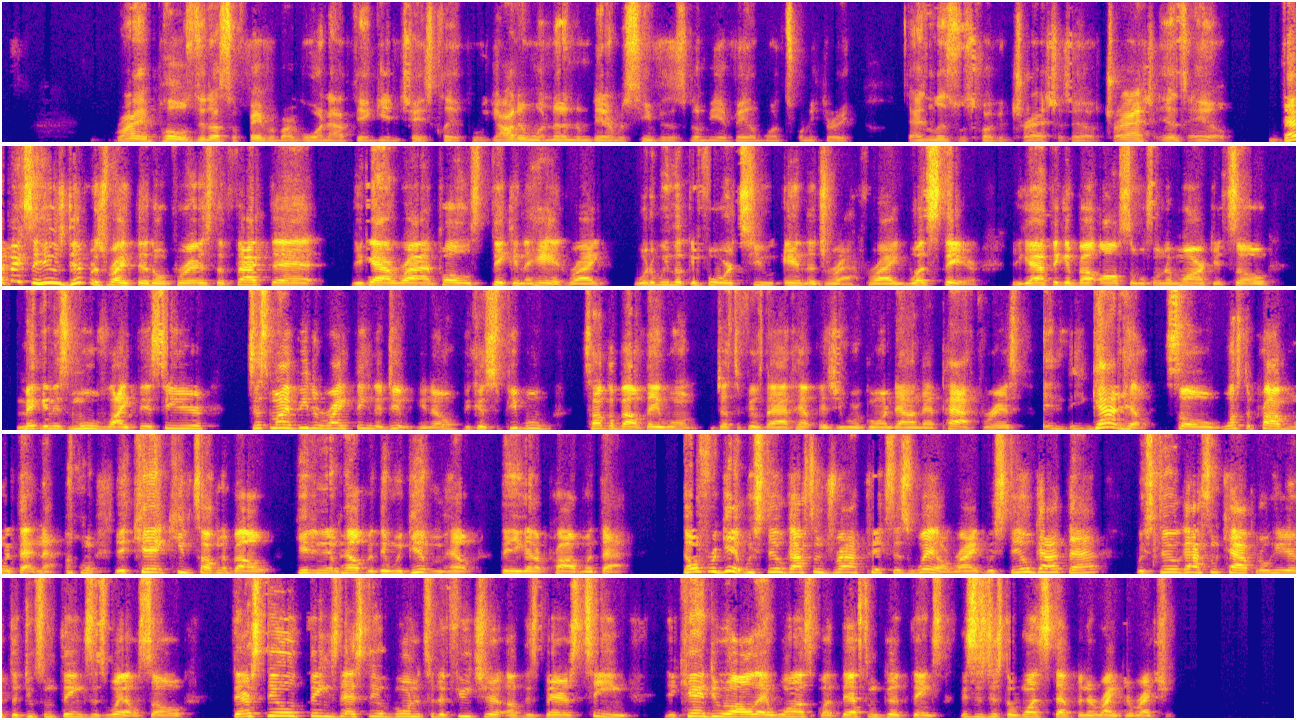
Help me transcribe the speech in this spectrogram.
Ryan Poles did us a favor by going out there getting Chase Claypool. Y'all didn't want none of them damn receivers that's going to be available in 23. That list was fucking trash as hell. Trash as hell. That makes a huge difference right there, though, Perez. The fact that you got Ryan Poles thinking ahead, right? What are we looking forward to in the draft, right? What's there? You got to think about also what's on the market. So making this move like this here just might be the right thing to do, you know, because people talk about they want Justin Fields to have help as you were going down that path, Perez. He got help. So what's the problem with that now? you can't keep talking about getting them help, and then we give them help, then you got a problem with that. Don't forget, we still got some draft picks as well, right? We still got that. We still got some capital here to do some things as well. So there's still things that's still going into the future of this Bears team. You can't do it all at once, but there's some good things. This is just a one step in the right direction.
